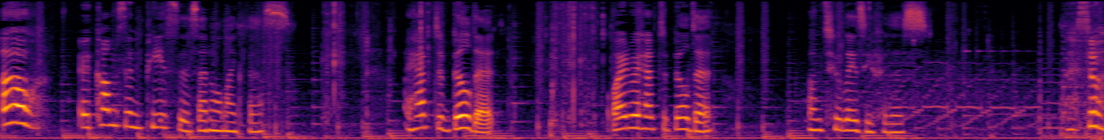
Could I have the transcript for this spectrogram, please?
Oh, it comes in pieces. I don't like this. I have to build it. Why do I have to build it? I'm too lazy for this. So,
